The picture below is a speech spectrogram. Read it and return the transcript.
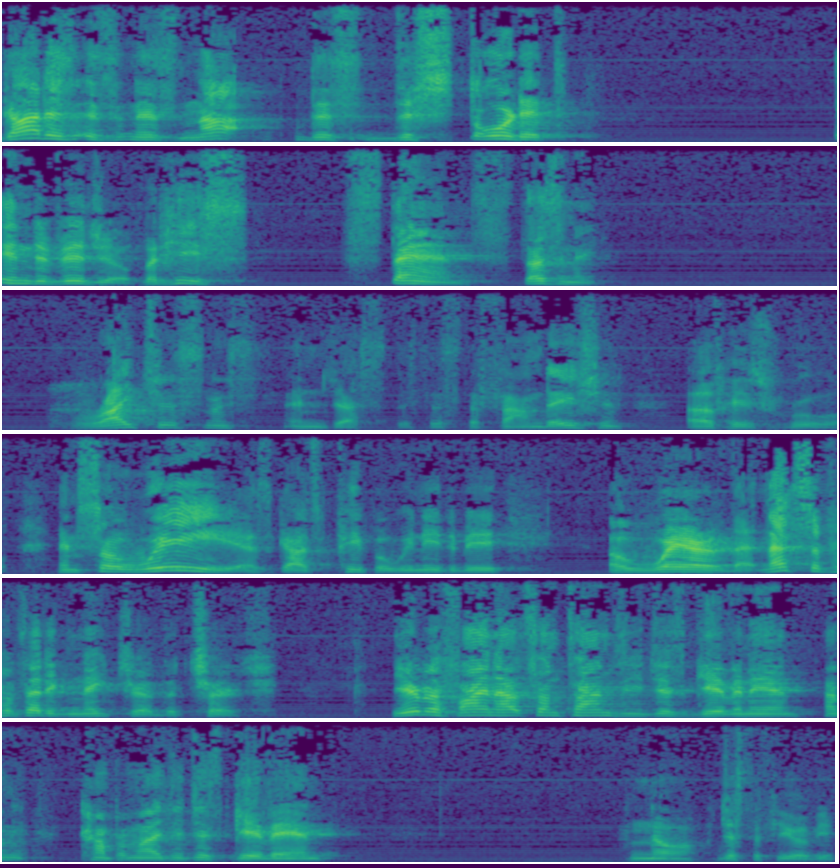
God is, is, is not this distorted individual, but he stands, doesn't he? Righteousness and justice. It's the foundation of his rule. And so we, as God's people, we need to be aware of that. And that's the prophetic nature of the church. You ever find out sometimes you're just giving in? I mean, compromise, you just give in? No, just a few of you.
